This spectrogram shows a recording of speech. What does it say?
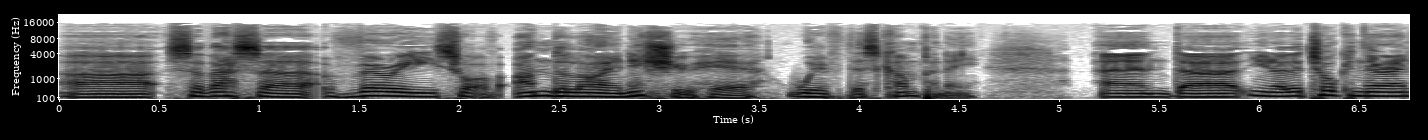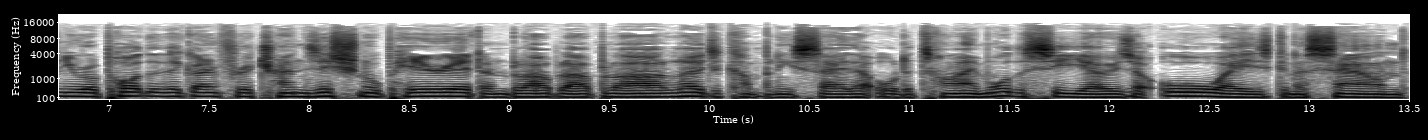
Uh, so that's a very sort of underlying issue here with this company and uh, you know they're talking their annual report that they're going through a transitional period and blah blah blah. Loads of companies say that all the time. All the CEOs are always going to sound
